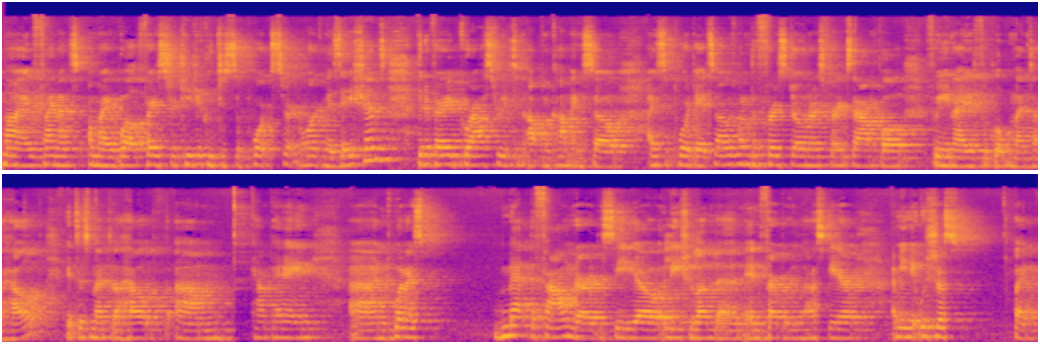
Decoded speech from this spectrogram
my finance or my wealth very strategically to support certain organizations that are very grassroots and up and coming. So I support it. So I was one of the first donors, for example, for United for Global Mental Health. It's this mental health um, campaign, and when I met the founder, the CEO, Elisha London, in February last year, I mean, it was just like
